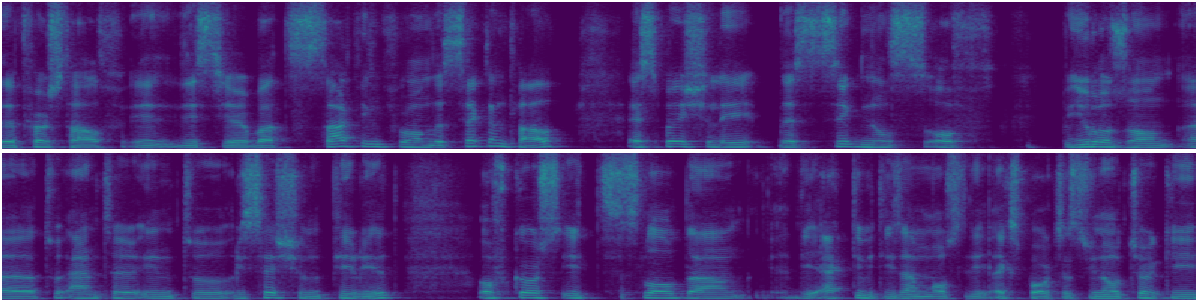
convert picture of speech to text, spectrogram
uh, first half in this year. But starting from the second half, especially the signals of eurozone uh, to enter into recession period, of course, it slowed down the activities and mostly exporters. You know, Turkey,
